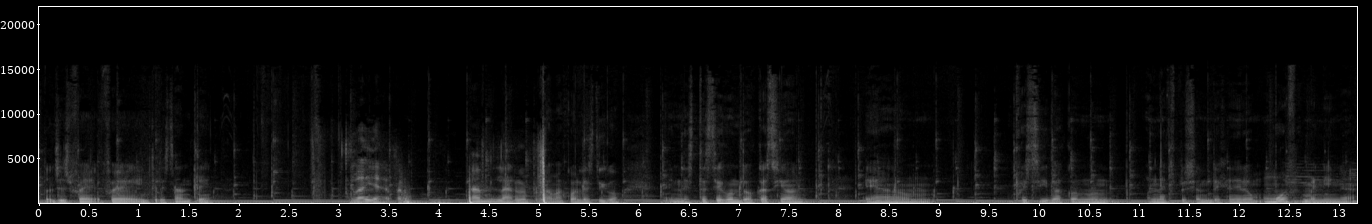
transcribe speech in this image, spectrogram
Entonces fue, fue interesante. Vaya, tan largo el programa, como les digo, en esta segunda ocasión, em, pues iba con una expresión de género muy femenina,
